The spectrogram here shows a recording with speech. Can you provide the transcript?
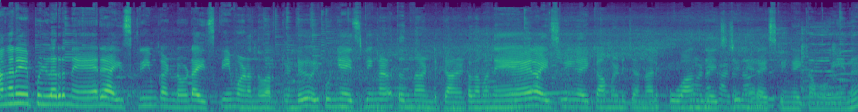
അങ്ങനെ പിള്ളേർ നേരെ ഐസ്ക്രീം കണ്ടുകൊണ്ട് ഐസ്ക്രീം വേണമെന്ന് പറഞ്ഞിട്ടുണ്ട്. ഒരു കുഞ്ഞ് ഐസ്ക്രീം തിന്ന് കണ്ടിട്ടാണ് കേട്ടോ. നമ്മൾ നേരെ ഐസ്ക്രീം കഴിക്കാൻ വേണ്ടി ചെന്നാൽ പോവാന്ന് വിചാരിച്ചിട്ട് നേരെ ഐസ്ക്രീം കഴിക്കാൻ പോവുകയെന്ന്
